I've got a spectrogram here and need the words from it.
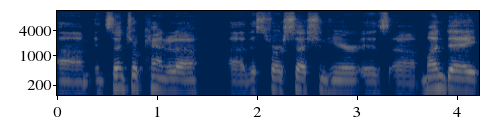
um, in Central Canada, uh, this first session here is uh, Monday.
